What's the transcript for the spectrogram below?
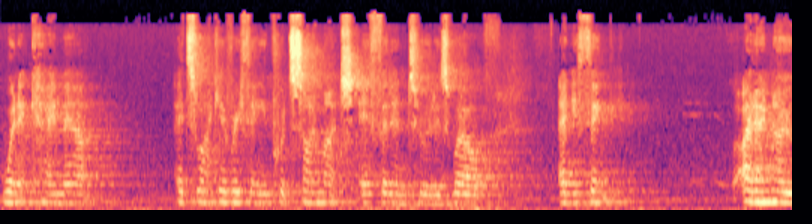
when it came out, it's like everything, you put so much effort into it as well. And you think, I don't know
